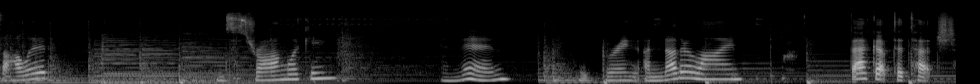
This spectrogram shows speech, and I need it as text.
solid and strong looking? And then we bring another line back up to touch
